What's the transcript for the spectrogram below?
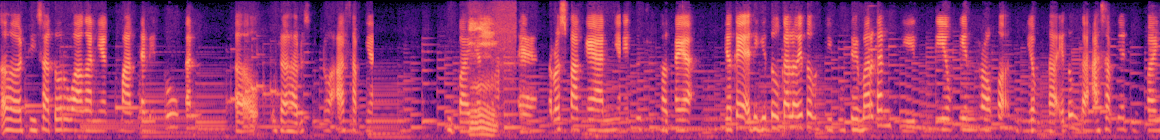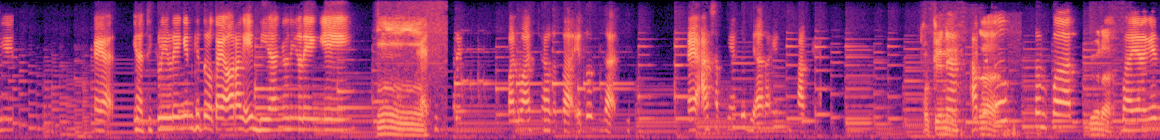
uh, di satu ruangannya kemanten itu kan uh, udah harus keluar asapnya Hmm. kemanten. Terus pakaiannya itu juga kayak ya kayak di gitu. Kalau itu di Budemar kan ditiupin rokok ditiup. Nah itu enggak asapnya dupanya itu kayak ya dikelilingin gitu loh kayak orang India ngelilingi Hmm. kayak di depan wajah kita itu enggak kayak asapnya itu diarahin ke pakaian. Oke Nah, nih. aku Nah, tuh gimana? bayangin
